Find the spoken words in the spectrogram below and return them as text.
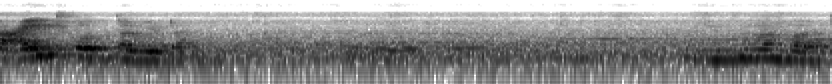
টাইট করতে হবে এটা। বিভিন্ন বাধ্য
